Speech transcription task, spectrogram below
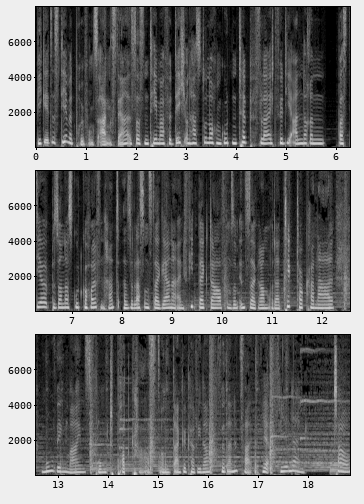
wie geht es dir mit Prüfungsangst? Ja, ist das ein Thema für dich und hast du noch einen guten Tipp vielleicht für die anderen, was dir besonders gut geholfen hat? Also lass uns da gerne ein Feedback da auf unserem Instagram oder TikTok-Kanal movingminds.podcast. Und danke, Karina, für deine Zeit. Ja, vielen Dank. Ciao.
